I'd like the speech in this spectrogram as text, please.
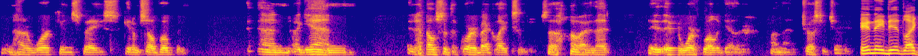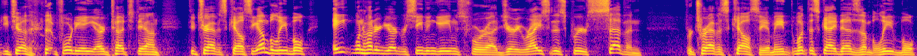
and how to work in space, get himself open. And again, it helps that the quarterback likes him. So I mean, that they, they work well together on that, trust each other. And they did like each other. That 48 yard touchdown to Travis Kelce. Unbelievable eight 100 yard receiving games for uh, Jerry Rice in his career, seven for Travis Kelce. I mean, what this guy does is unbelievable.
